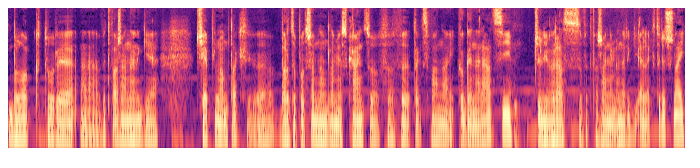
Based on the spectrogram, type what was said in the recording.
blok, który wytwarza energię cieplną, tak bardzo potrzebną dla mieszkańców w tak zwanej kogeneracji, czyli wraz z wytwarzaniem energii elektrycznej.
